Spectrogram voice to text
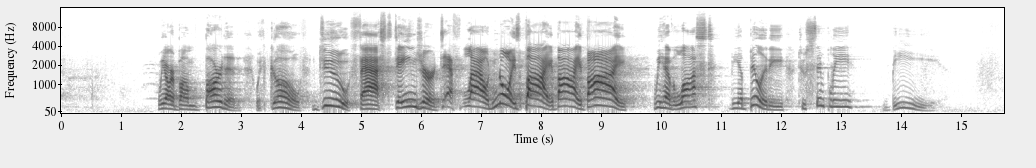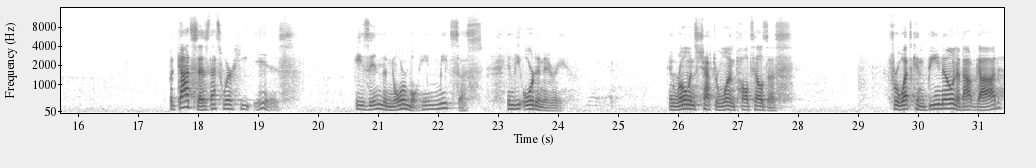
We are bombarded with go, do, fast, danger, death, loud, noise, buy, buy, buy. We have lost the ability to simply be. But God says that's where He is. He's in the normal, He meets us in the ordinary. In Romans chapter 1, Paul tells us For what can be known about God?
